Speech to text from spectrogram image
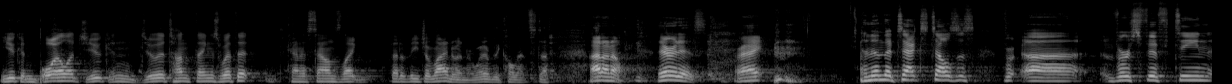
You can boil it. You can do a ton of things with it. It kind of sounds like vitamin or whatever they call that stuff. I don't know. There it is, right? And then the text tells us, uh, verse 15,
